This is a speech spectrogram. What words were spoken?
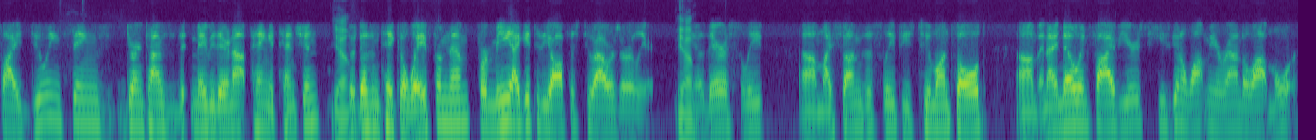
by doing things during times that maybe they're not paying attention, Yeah. so it doesn't take away from them. For me, I get to the office two hours earlier. Yeah. You know, they're asleep. Uh, my son's asleep. He's two months old, um, and I know in five years he's going to want me around a lot more.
